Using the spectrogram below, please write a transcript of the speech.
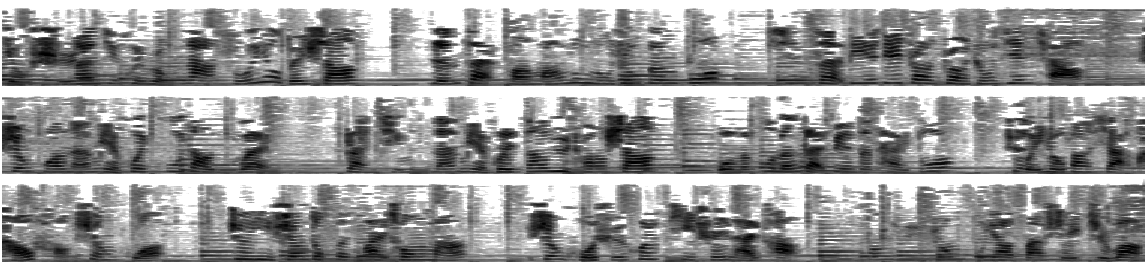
有时安静会容纳所有悲伤。人在忙忙碌碌中奔波，心在跌跌撞撞中坚强。生活难免会枯燥无味，感情难免会遭遇创伤。我们不能改变的太多，却唯有放下，好好生活。这一生都分外匆忙。生活谁会替谁来扛？风雨中不要把谁指望，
